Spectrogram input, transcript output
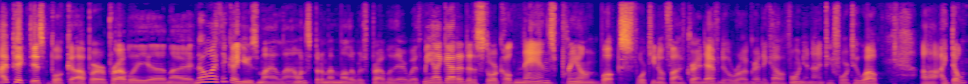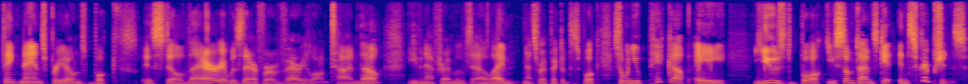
I picked this book up, or probably uh, my. No, I think I used my allowance, but my mother was probably there with me. I got it at a store called Nan's Pre-Owned Books, 1405 Grand Avenue, Arroyo Grande, California, 92420. Uh, I don't think Nan's Pre-Owned Books is still there. It was there for a very long time, though, even after I moved to LA. That's where I picked up this book. So when you pick up a used book, you sometimes get inscriptions.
